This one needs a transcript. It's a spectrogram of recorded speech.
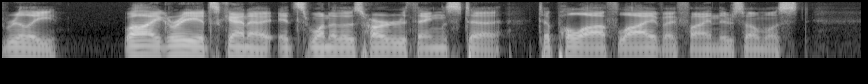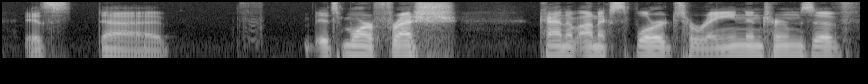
really well. I agree. It's kind of it's one of those harder things to to pull off live. I find there's almost it's uh, it's more fresh, kind of unexplored terrain in terms of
